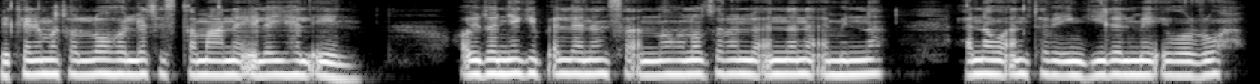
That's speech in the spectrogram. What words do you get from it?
بكلمة الله التي استمعنا إليها الآن. أيضا يجب ألا ننسى أنه نظرا لأننا أمنا أنا وأنت بإنجيل الماء والروح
